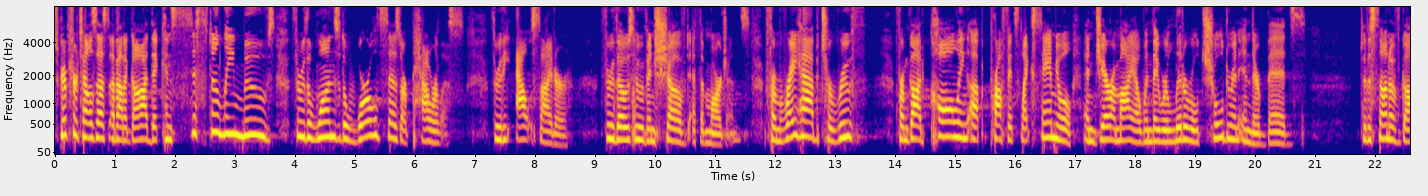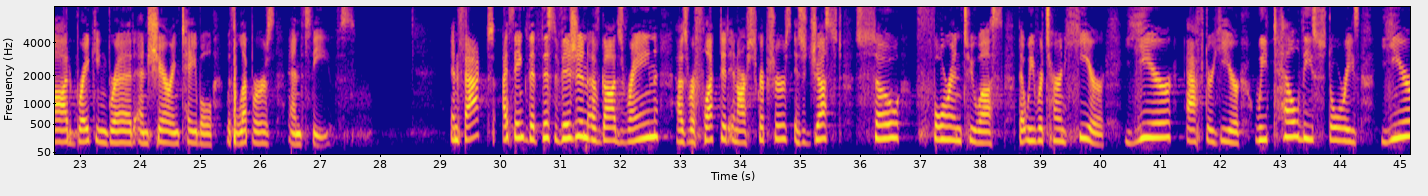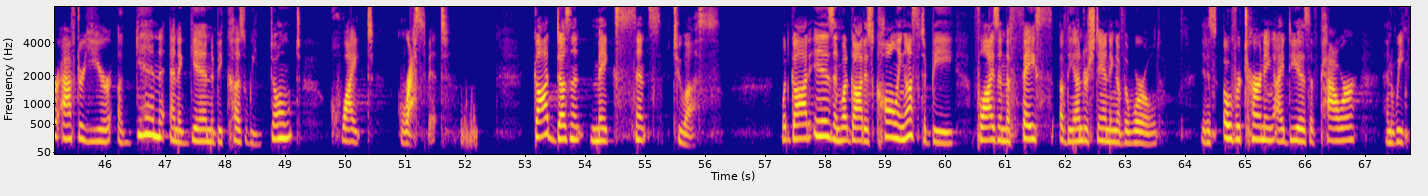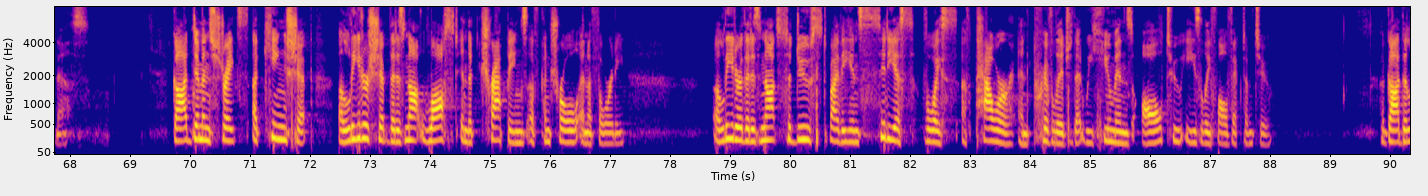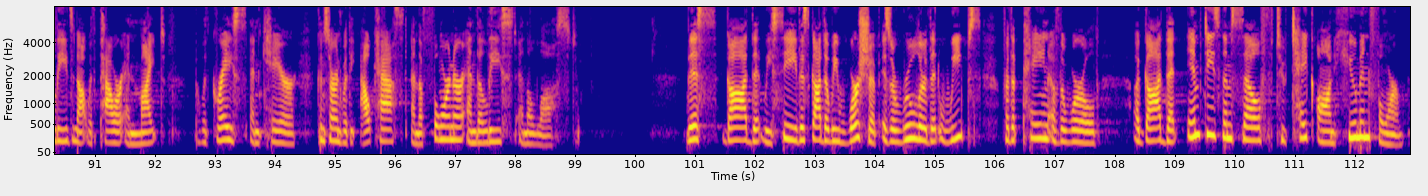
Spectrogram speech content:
Scripture tells us about a God that consistently moves through the ones the world says are powerless, through the outsider, through those who have been shoved at the margins. From Rahab to Ruth, from God calling up prophets like Samuel and Jeremiah when they were literal children in their beds, to the Son of God breaking bread and sharing table with lepers and thieves. In fact, I think that this vision of God's reign, as reflected in our scriptures, is just so foreign to us that we return here year after year. We tell these stories year after year again and again because we don't quite grasp it. God doesn't make sense to us. What God is and what God is calling us to be flies in the face of the understanding of the world. It is overturning ideas of power and weakness. God demonstrates a kingship, a leadership that is not lost in the trappings of control and authority. A leader that is not seduced by the insidious voice of power and privilege that we humans all too easily fall victim to a God that leads not with power and might, but with grace and care, concerned with the outcast and the foreigner and the least and the lost. This God that we see, this God that we worship, is a ruler that weeps for the pain of the world, a God that empties himself to take on human form,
